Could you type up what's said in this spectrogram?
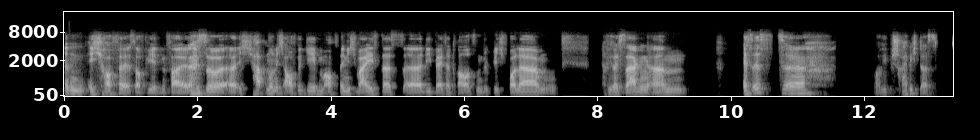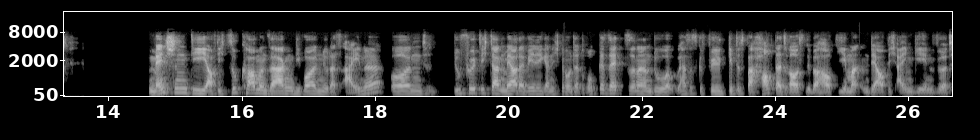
Ähm, ich hoffe es auf jeden Fall. Also äh, ich habe noch nicht aufgegeben, auch wenn ich weiß, dass äh, die Welt da draußen wirklich voller, wie soll ich sagen, ähm, es ist äh, oh, wie beschreibe ich das? Menschen, die auf dich zukommen und sagen, die wollen nur das eine und du fühlst dich dann mehr oder weniger nicht nur unter Druck gesetzt, sondern du hast das Gefühl, gibt es überhaupt da draußen überhaupt jemanden, der auf dich eingehen wird?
